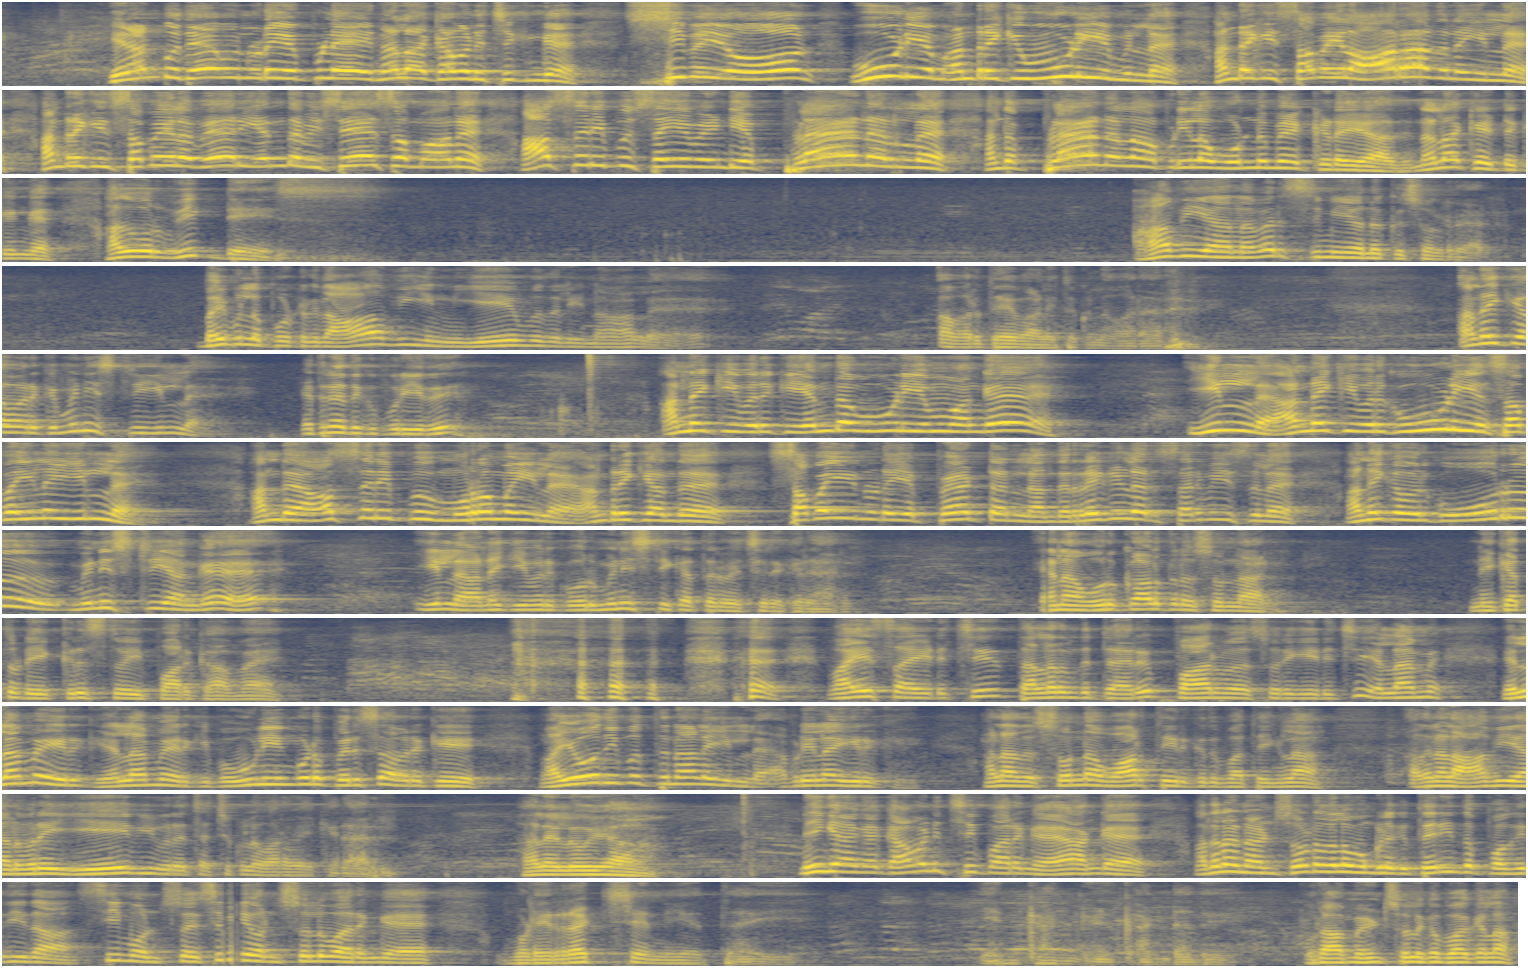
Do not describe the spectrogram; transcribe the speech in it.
என் அன்பு தேவனுடைய பிள்ளையை நல்லா கவனிச்சுக்குங்க. சிமையோன் ஊழியம் அன்றைக்கு ஊழியம் இல்லை. அன்றைக்கு சபையில் ஆராதனை இல்லை. அன்றைக்கு சபையில் வேறு எந்த விசேஷமான ஆசரிப்பு செய்ய வேண்டிய பிளானரில் அந்த பிளானெல்லாம் அப்படிலாம் ஒன்றுமே கிடையாது. நல்லா கேட்டுக்குங்க. அது ஒரு வீக் டேஸ் ஆவியானவர் சிமியோனுக்கு சொல்கிறார் பைபிளில் போட்டிருக்குது ஆவியின் ஏவுதலினால அவர் தேவாலயத்துக்குள்ளே வராரு. அன்னைக்கு அவருக்கு மினிஸ்ட்ரி இல்லை. எத்தனைத்துக்கு புரியுது? அன்னைக்கு இவருக்கு எந்த ஊழியமும் அங்கே இல்லை. அன்னைக்கு இவருக்கு ஊழிய சபையில் இல்லை. அந்த ஆசரிப்பு முறைமையில் அன்றைக்கு அந்த சபையினுடைய பேட்டர்னில் அந்த ரெகுலர் சர்வீஸில் அன்னைக்கு அவருக்கு ஒரு மினிஸ்ட்ரி அங்கே இல்லை. அன்னைக்கு இவருக்கு ஒரு மினிஸ்ட்ரி கத்தர் வச்சிருக்கிறார். ஏன்னா ஒரு காலத்தில் சொன்னார் நீ கத்துடைய கிறிஸ்துவை பார்க்காம வயசாயிடுச்சு தளர்ந்துட்டாரு பார்வை சுருகிடுச்சு எல்லாமே எல்லாமே இருக்குது எல்லாமே இருக்குது இப்போ ஊழியம் கூட பெருசாக அவருக்கு வயோதிபத்தினால இல்லை அப்படிலாம் இருக்குது ஆனால் அந்த சொன்ன வார்த்தை இருக்குது பார்த்தீங்களா அதனால் ஆவியானவரே ஏவி இவரை சர்ச்சுக்குள்ளே வர வைக்கிறார். ஹalleluya. நீங்கள் அங்கே கவனித்து பாருங்கள் அங்கே அதெல்லாம் நான் சொல்கிறதெல்லாம் உங்களுக்கு தெரிந்த பகுதி தான் சீமோன் சொ- சிமியோன் சொல்லுவாருங்க உங்களுடைய ரட்சணியத்தை என் கண்கள் கண்டது. ஒரு ஆமேன்னு பார்க்கலாம்.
